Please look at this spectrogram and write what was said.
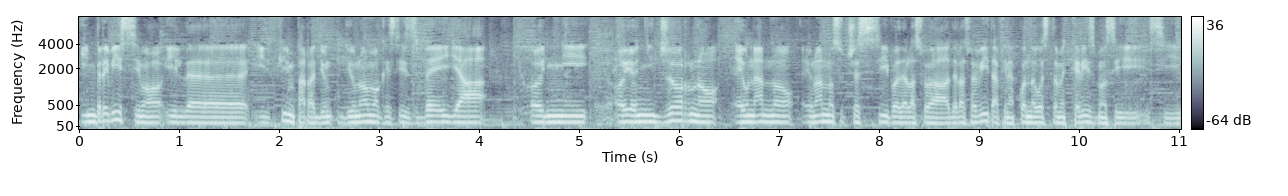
in brevissimo il, eh, il film parla di un, di un uomo che si sveglia ogni, ogni giorno è un, anno, è un anno successivo della sua, della sua vita fino a quando questo meccanismo si, si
